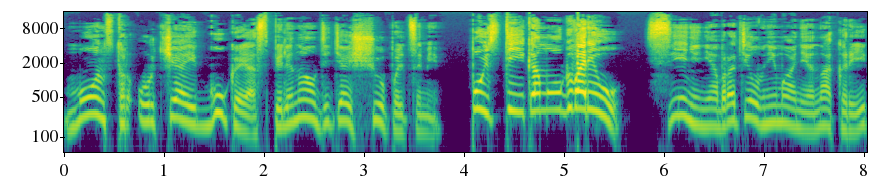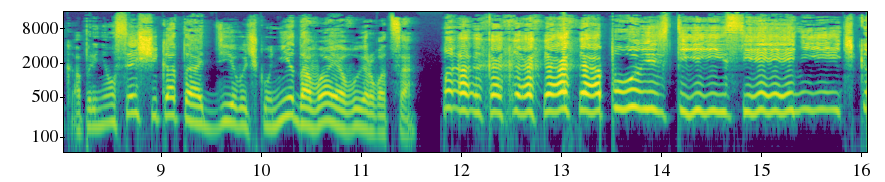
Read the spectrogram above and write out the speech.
Монстр, урча и гукая, спеленал дитя щупальцами. «Пусти, кому говорю!» Сеня не обратил внимания на крик, а принялся щекотать девочку, не давая вырваться. «Ха-ха-ха-ха! Пусти, Сенечка!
